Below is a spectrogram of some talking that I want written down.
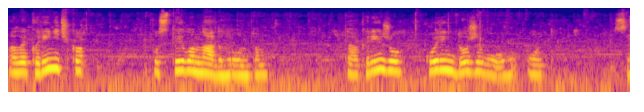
але корінечко пустило над ґрунтом. Так, ріжу корінь до живого. От. Все.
